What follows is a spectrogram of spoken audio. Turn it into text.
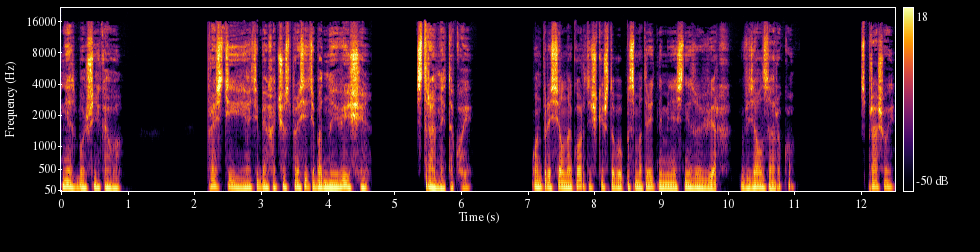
нет больше никого». «Прости, я тебя хочу спросить об одной вещи. Странной такой». Он присел на корточки, чтобы посмотреть на меня снизу вверх, взял за руку. «Спрашивай».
